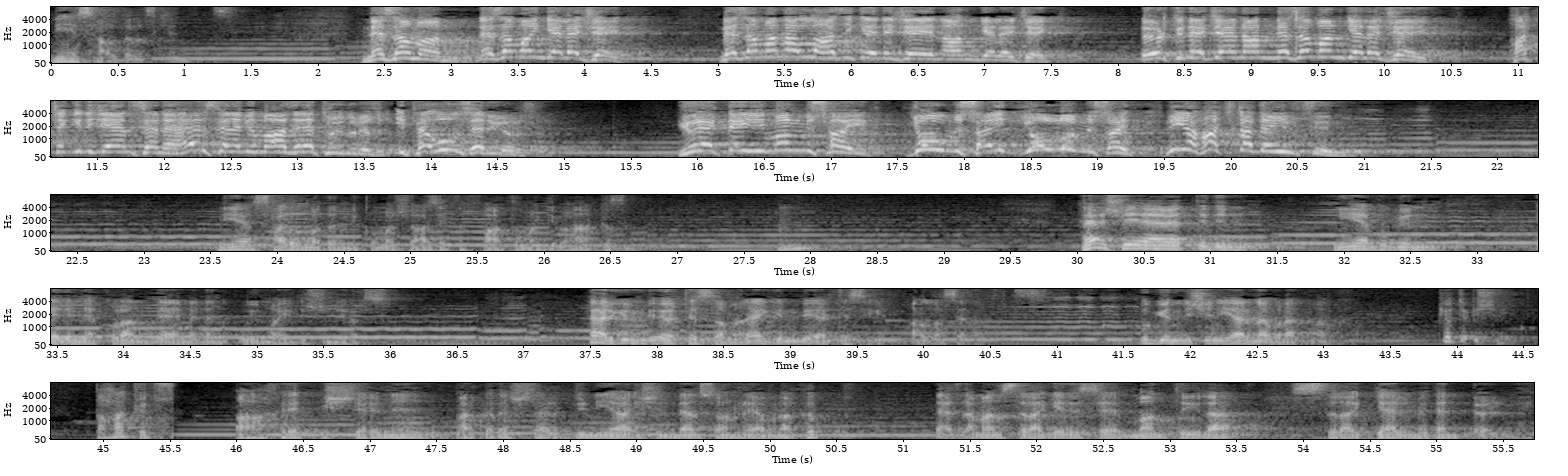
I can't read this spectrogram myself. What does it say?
Niye saldınız kendinizi? Ne zaman, ne zaman gelecek? Ne zaman Allah'ı zikredeceğin an gelecek? Örtüneceğin an ne zaman gelecek? Hacca gideceğin sene her sene bir mazeret uyduruyorsun. İpe un seriyorsun. Yürekte iman müsait, yol müsait, yollu müsait. Niye haçta değilsin? Niye sarılmadığın bir kumaşı Hazreti Fatıma gibi ha kızım? Hı? Her şeye evet dedin. Niye bugün eline Kur'an değmeden uyumayı düşünüyorsun? Her gün bir ertesi zaman, her gün bir ertesi gün. Allah sen affetsin. Bugün işini yarına bırakmak kötü bir şey. Daha kötüsü. Ahiret işlerini arkadaşlar dünya işinden sonraya bırakıp ne zaman sıra gelirse mantığıyla sıra gelmeden ölmek.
